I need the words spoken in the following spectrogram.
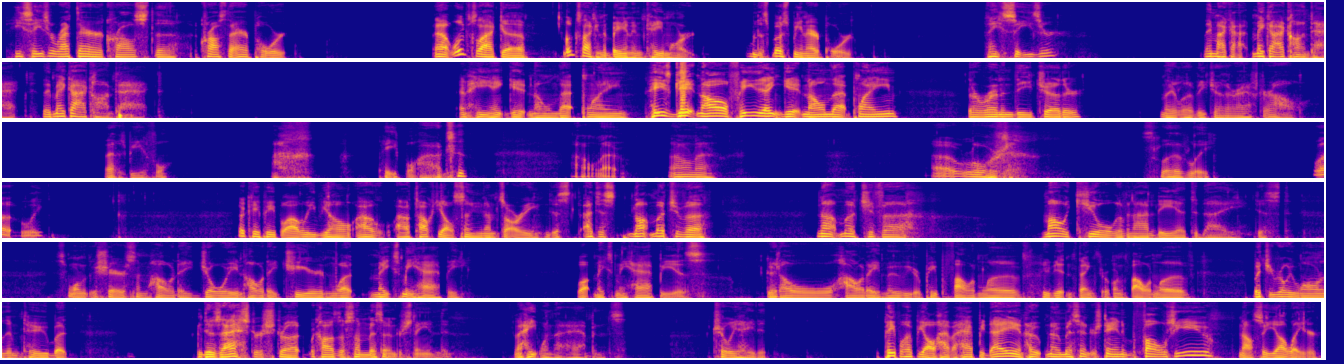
he sees her right there across the across the airport. Now it looks like a looks like an abandoned Kmart, but it's supposed to be an airport. And he sees her. They make eye, make eye contact. They make eye contact. And he ain't getting on that plane. He's getting off. He ain't getting on that plane. They're running to each other. They loved each other after all. That was beautiful. People, I just, I don't know. I don't know. Oh Lord, it's lovely, lovely. Okay, people, I'll leave y'all. I'll I'll talk to y'all soon. I'm sorry. Just I just not much of a, not much of a molecule of an idea today. Just just wanted to share some holiday joy and holiday cheer and what makes me happy. What makes me happy is good old holiday movie where people fall in love who didn't think they were going to fall in love, but you really wanted them to, but disaster struck because of some misunderstanding. And I hate when that happens. I truly hate it. People hope y'all have a happy day and hope no misunderstanding befalls you. And I'll see y'all later.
